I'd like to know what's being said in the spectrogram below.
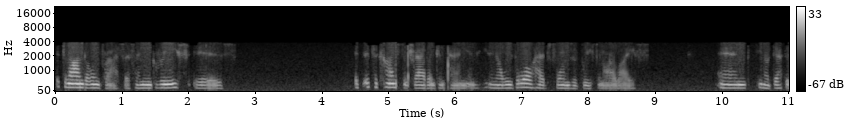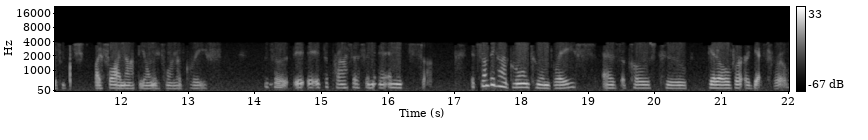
it's an ongoing process. I mean, grief is it, it's a constant traveling companion. You know, we've all had forms of grief in our life, and you know, death is by far not the only form of grief. And so it, it's a process, and, and it's it's something I've grown to embrace as opposed to get over or get through.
